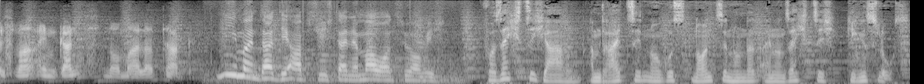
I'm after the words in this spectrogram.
Es war ein ganz normaler Tag. Niemand hat die Absicht, eine Mauer zu errichten. Vor 60 Jahren, am 13. August 1961, ging es los.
